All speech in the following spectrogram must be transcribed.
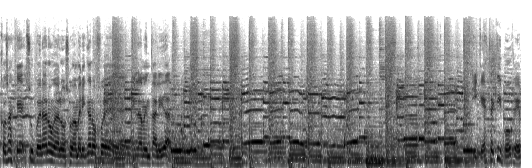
Las cosas que superaron a los sudamericanos fue la mentalidad. Y que este equipo, que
